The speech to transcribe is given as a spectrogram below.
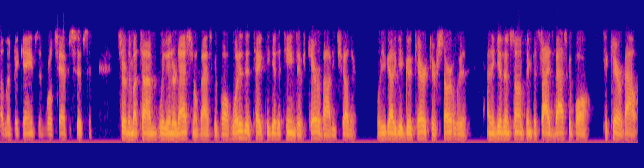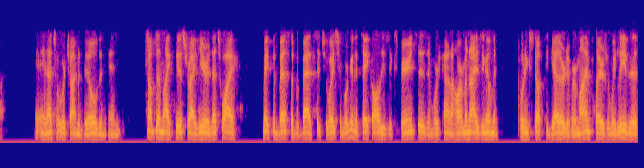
Olympic Games and World Championships, and certainly my time with international basketball. What does it take to get a team to care about each other? Well, you got to get good character, start with, and then give them something besides basketball to care about, and that's what we're trying to build. And, and something like this right here, that's why make the best of a bad situation. We're going to take all these experiences and we're kind of harmonizing them and putting stuff together to remind players when we leave this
